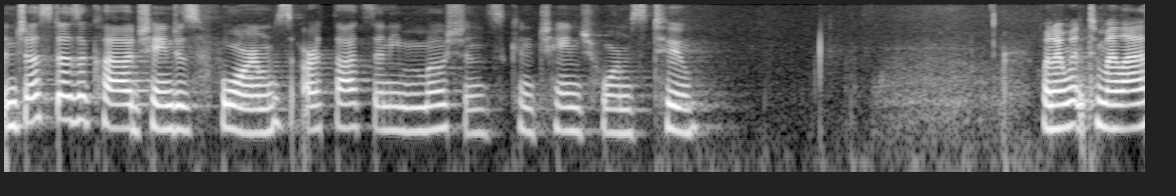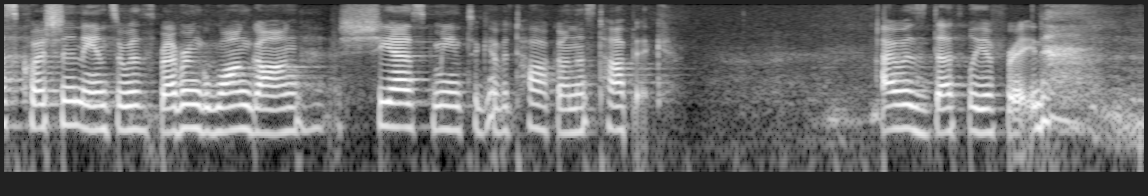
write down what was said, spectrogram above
then just as a cloud changes forms, our thoughts and emotions can change forms too. When I went to my last question and answer with Reverend Wang Gong, she asked me to give a talk on this topic. I was deathly afraid.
